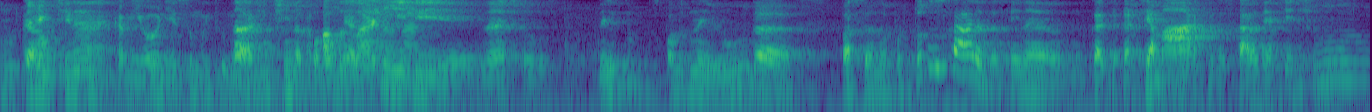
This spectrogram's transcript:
Então, a Argentina caminhou nisso muito. Não, a Argentina, Colômbia, largos, Chile, né? né? Tipo, desde os povos Neruda, passando por todos os caras, assim, né? Garcia Marques, os caras. E aqui a gente não.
